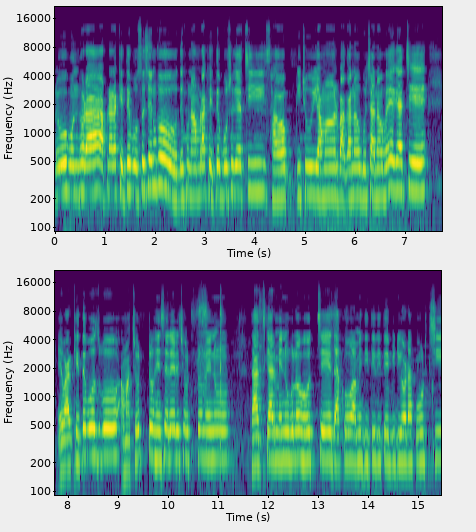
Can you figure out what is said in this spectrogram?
হ্যালো বন্ধুরা, আপনারা খেতে বসেছেন গো? দেখুন, আমরা খেতে বসে গেছি। সব কিছুই আমার বাগানো গোছানো হয়ে গেছে। এবার খেতে বসবো। আমার ছোট্ট হেঁসেলের ছোট্ট মেনু। তা আজকের মেনুগুলো হচ্ছে, দেখো, আমি দিতে দিতে ভিডিওটা করছি।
